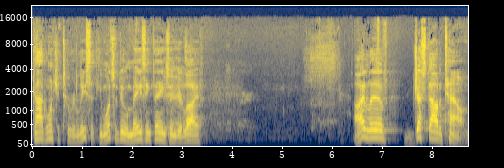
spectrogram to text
God wants you to release it. He wants to do amazing things in your life. I live just out of town.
